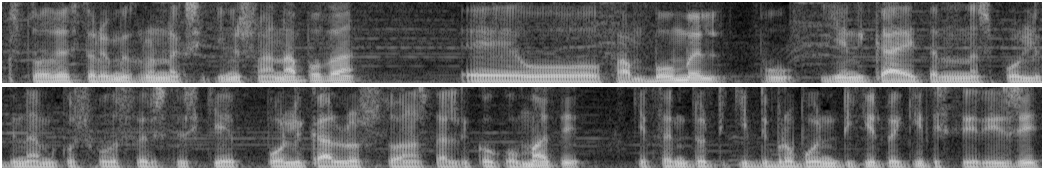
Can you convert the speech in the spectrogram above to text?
στο δεύτερο ημίχρονο να ξεκινήσω ανάποδα ε, ο Φαμπόμελ που γενικά ήταν ένας πολύ δυναμικός ποδοσφαιριστής και πολύ καλός στο ανασταλτικό κομμάτι και φαίνεται ότι και την προπονητική του εκεί τη στηρίζει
